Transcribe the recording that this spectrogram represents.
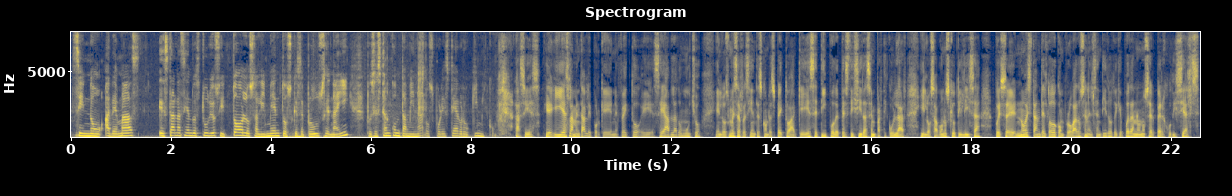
sino además están haciendo estudios y todos los alimentos que se producen ahí, pues están contaminados por este agroquímico. Así es. Y, y es lamentable porque en efecto eh, se ha hablado mucho en los meses recientes con respecto a que ese tipo de pesticidas en particular y los abonos que utiliza pues eh, no están del todo comprobados en el sentido de que puedan o no ser perjudiciales.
